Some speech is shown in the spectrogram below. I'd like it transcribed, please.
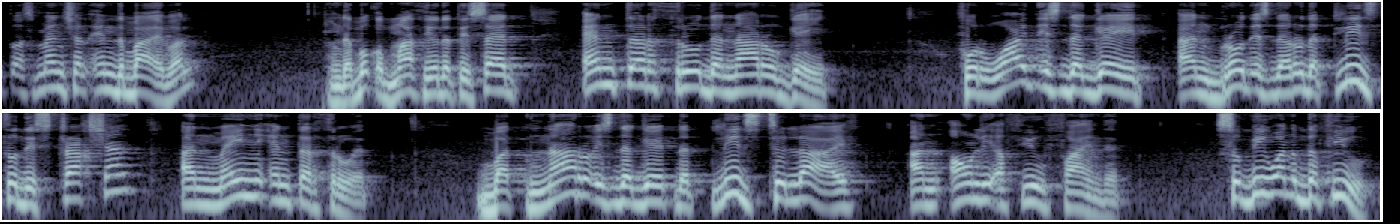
It was mentioned in the Bible, in the book of Matthew, that he said, Enter through the narrow gate. For wide is the gate and broad is the road that leads to destruction, and many enter through it. But narrow is the gate that leads to life, and only a few find it. So be one of the few.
